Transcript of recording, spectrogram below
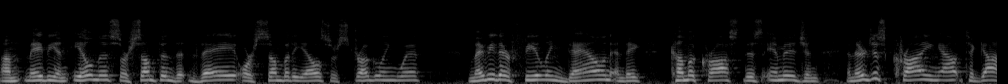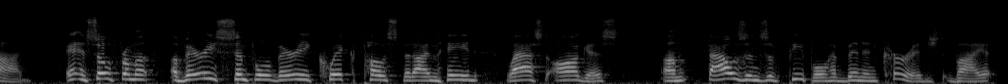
um, maybe an illness or something that they or somebody else are struggling with. Maybe they're feeling down and they come across this image and, and they're just crying out to God. And so, from a, a very simple, very quick post that I made last August, um, thousands of people have been encouraged by it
